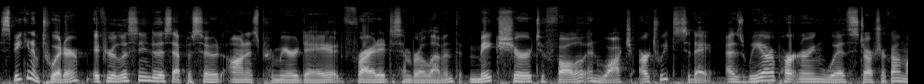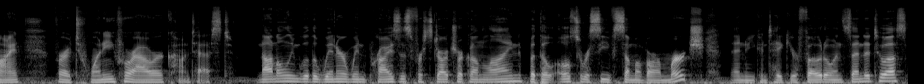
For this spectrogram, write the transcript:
Speaking of Twitter, if you're listening to this episode on its premiere day, Friday, December 11th, make sure to follow and watch our tweets today as we are partnering with Star Trek Online for a 24 hour contest. Not only will the winner win prizes for Star Trek Online, but they'll also receive some of our merch. Then you can take your photo and send it to us,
